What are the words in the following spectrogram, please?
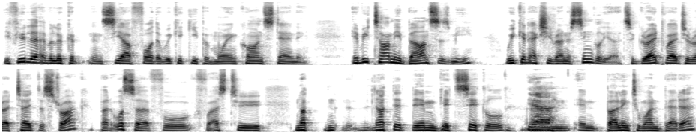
If you have a look at and see how far the wicketkeeper Moin Khan's standing, every time he bounces me, we can actually run a single here. It's a great way to rotate the strike, but also for, for us to not not let them get settled yeah. um, in bowling to one batter.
